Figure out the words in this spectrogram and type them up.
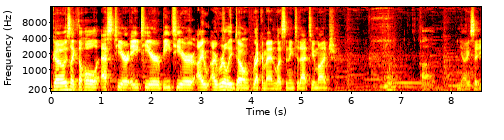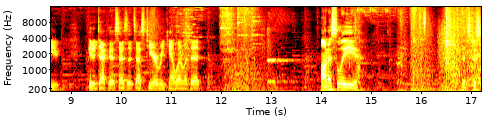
goes, like the whole S tier, A tier, B tier, I, I really don't recommend listening to that too much. Um, you know, you said you get a deck that says it's S tier, but you can't win with it. Honestly, it's just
